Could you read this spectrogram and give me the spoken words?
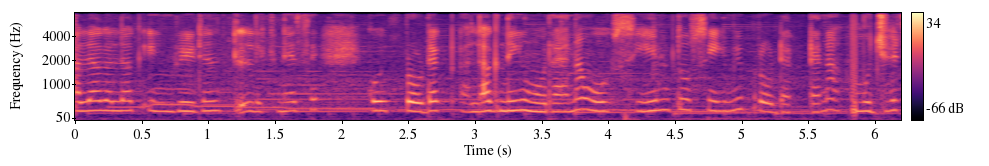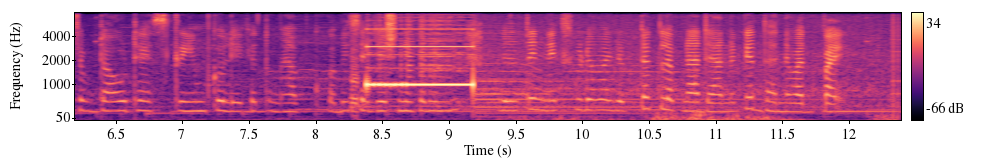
अलग अलग इंग्रेडिएंट लिखने से कोई प्रोडक्ट अलग नहीं हो रहा है ना, वो सेम तो सेम ही प्रोडक्ट है ना। मुझे जब डाउट है इस क्रीम को लेकर तो मैं आपको कभी सजेस्ट नहीं करूँगी। मिलते नेक्स्ट वीडियो में, जब तक अपना ध्यान रखें, धन्यवाद बाय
